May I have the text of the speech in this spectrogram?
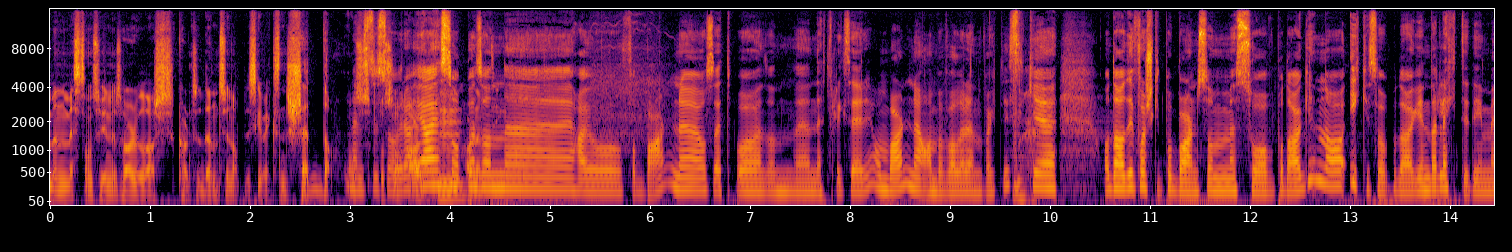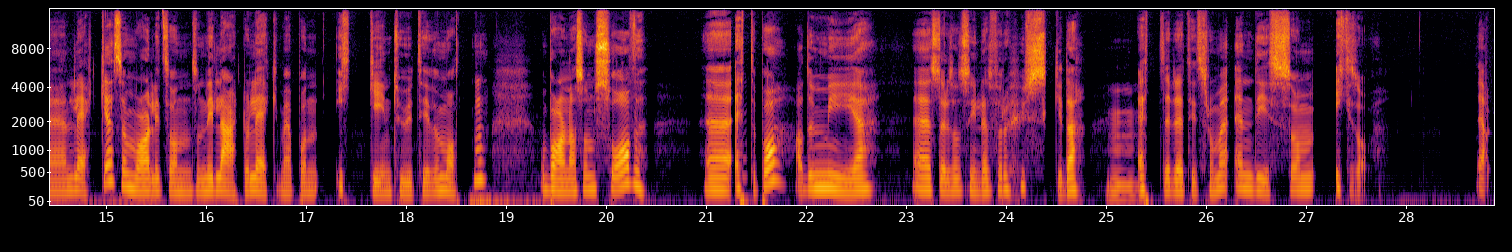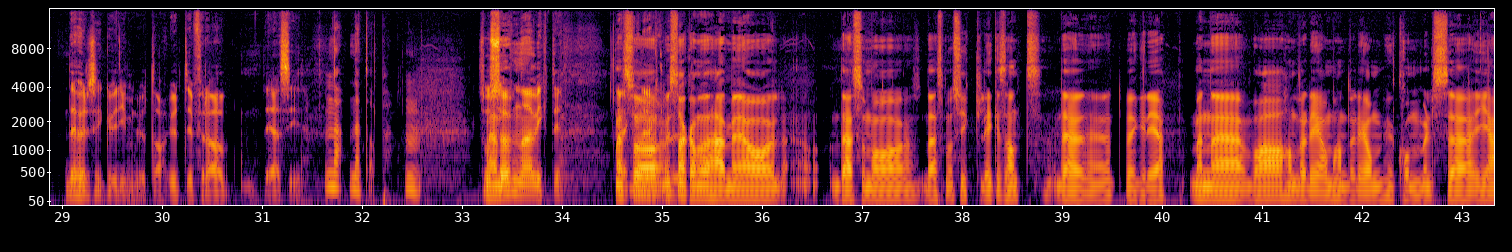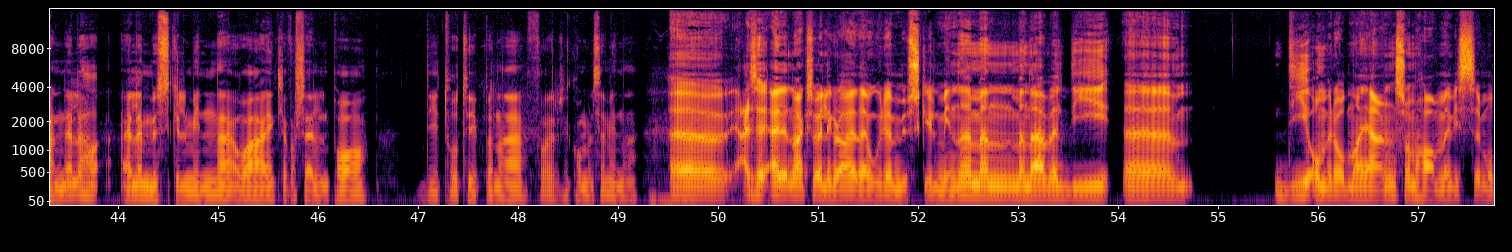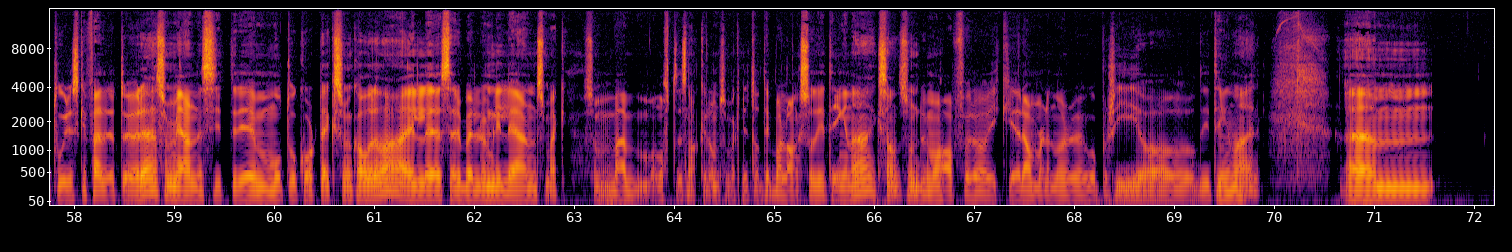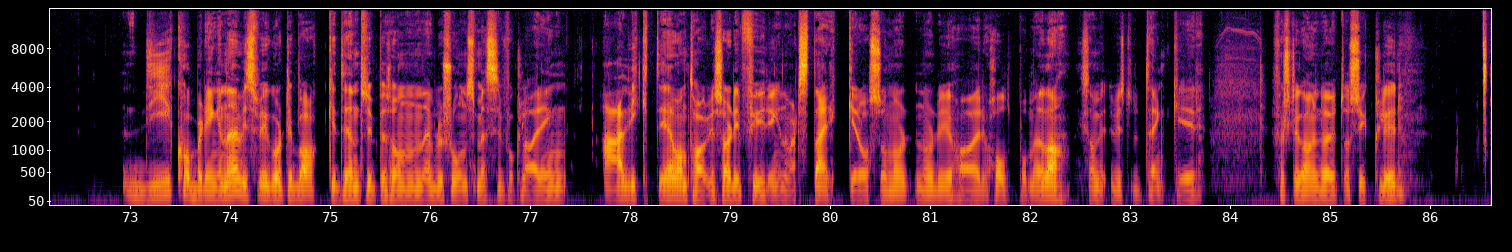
men mest sannsynlig så har da kanskje den synaptiske veksten skjedd, da. Mens du sover, ja. Jeg så på en sånn eh, Jeg har jo fått barn, eh, og sett på en sånn eh, Netflix-serie om barn. Jeg anbefaler den faktisk. Og da hadde de forsket på barn som sov på dagen og ikke sov på dagen. Da lekte de med en leke som var litt sånn som de lærte å leke med på den ikke-intuitive måten. Og barna som sov eh, etterpå, hadde mye større sannsynlighet for å huske det mm. etter det tidsrommet enn de som ikke sov. Ja. Det høres ikke urimelig ut, da, ut ifra det jeg sier. Ne nettopp. Mm. Så Men- søvn er viktig. Men så, det. Vi snakka om det her med å det er, som å det er som å sykle, ikke sant? Det er et begrep. Men uh, hva handler det om? Handler det om hukommelse i hjernen, eller, eller muskelminne? Og hva er egentlig forskjellen på de to typene for hukommelse og minne? Uh, altså, jeg, nå er jeg ikke så veldig glad i det ordet muskelminne, men, men det er vel de uh, de områdene av hjernen som har med visse motoriske ferdigheter å gjøre, som gjerne sitter i motocortex, som vi kaller det da, eller cerebellum, lillehjernen, som, er, som er, man ofte snakker om som er knytta til balanse og de tingene, ikke sant, som du må ha for å ikke ramle når du går på ski og de tingene der. Um, de koblingene, hvis vi går tilbake til en type sånn evolusjonsmessig forklaring, er viktige, og antagelig så har de fyringene vært sterkere også når, når du har holdt på med det. da. Hvis du tenker første gangen du er ute og sykler,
